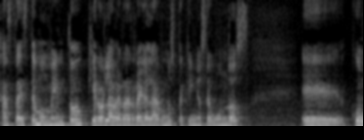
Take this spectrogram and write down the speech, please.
hasta este momento. Quiero la verdad regalar unos pequeños segundos eh, con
